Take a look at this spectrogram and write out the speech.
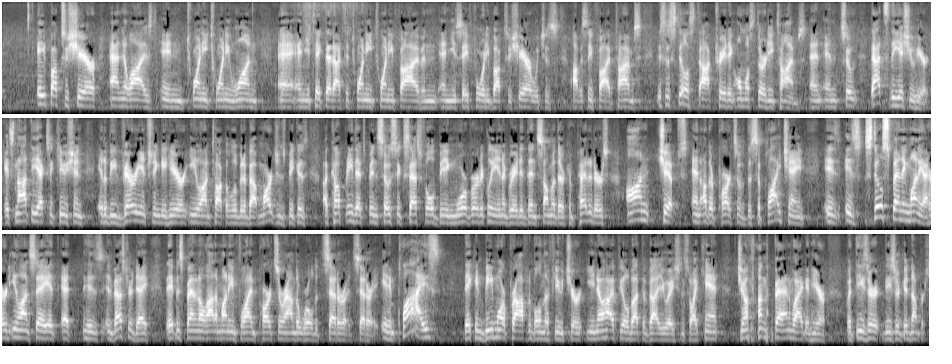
eight bucks a share annualized in 2021, and you take that out to 2025 and, and you say 40 bucks a share, which is obviously five times, this is still a stock trading almost 30 times. And, and so that's the issue here. It's not the execution. It'll be very interesting to hear Elon talk a little bit about margins because a company that's been so successful being more vertically integrated than some of their competitors on chips and other parts of the supply chain is, is still spending money. I heard Elon say at, at, his investor day they've been spending a lot of money in flying parts around the world, et cetera, et cetera. It implies they can be more profitable in the future. You know how I feel about the valuation, so I can't jump on the bandwagon here. But these are these are good numbers.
